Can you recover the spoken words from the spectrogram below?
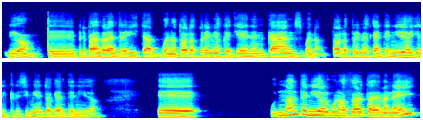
digo, eh, preparando la entrevista, bueno, todos los premios que tienen, Cannes, bueno, todos los premios que han tenido y el crecimiento que han tenido. Eh, ¿No han tenido alguna oferta de Manei?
